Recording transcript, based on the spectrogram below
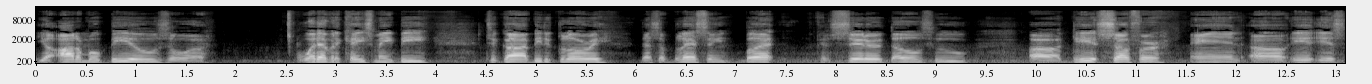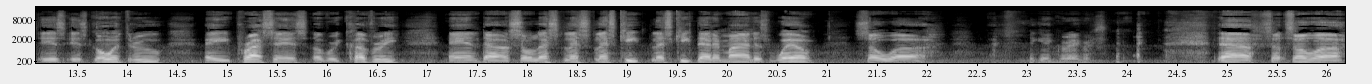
your automobiles or whatever the case may be, to God be the glory. That's a blessing. But consider those who uh, did suffer and uh, is is is going through a process of recovery, and uh, so let's let's let's keep let's keep that in mind as well. So uh, look at Gregory. uh, so so uh,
